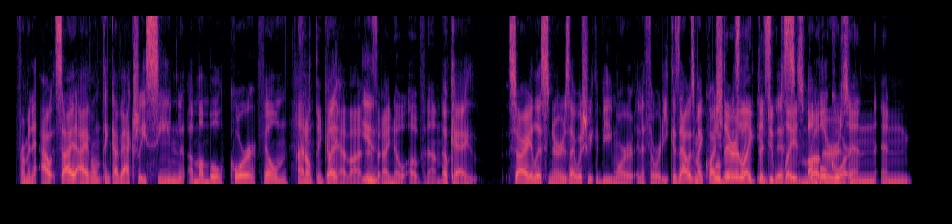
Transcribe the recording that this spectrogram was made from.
from an outside. I don't think I've actually seen a mumblecore film. I don't think I have either, is- but I know of them. Okay. Sorry, listeners. I wish we could be more an authority because that was my question. well, they're was, like, the Duplass brothers and and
